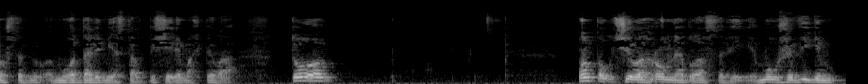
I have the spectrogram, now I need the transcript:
то, что ему отдали место в пещере Махпила, то он получил огромное благословение. Мы уже видим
